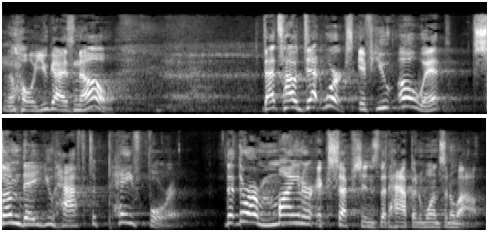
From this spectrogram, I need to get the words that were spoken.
No, you guys know. That's how debt works. If you owe it, someday you have to pay for it. There are minor exceptions that happen once in a while.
